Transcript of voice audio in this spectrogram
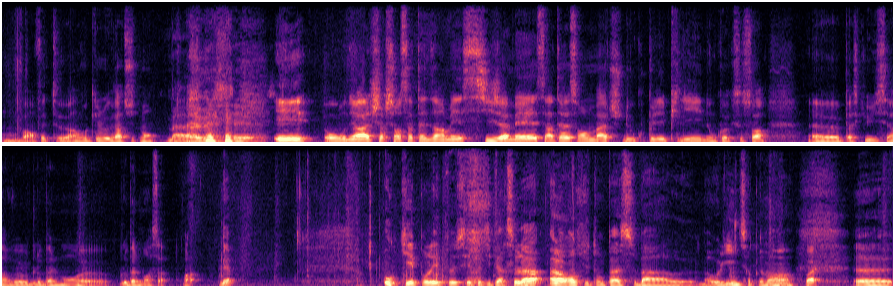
On va en fait euh, invoquer le gratuitement. Bah, Et on ira le chercher en certaines armées si jamais c'est intéressant le match de couper les pilines ou quoi que ce soit, euh, parce qu'ils servent globalement, euh, globalement à ça. Voilà. ok pour les, ces petits persos-là. Alors ensuite, on passe bah, bah, aux lignes, simplement. hein. Ouais.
